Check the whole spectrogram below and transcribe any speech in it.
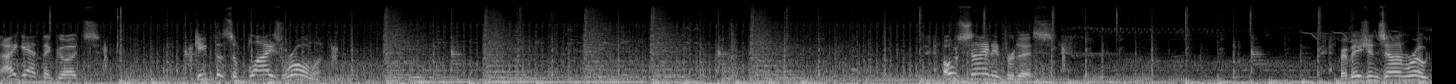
I got the goods. Keep the supplies rolling. Oh, Who's signing for this? Provisions en route.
